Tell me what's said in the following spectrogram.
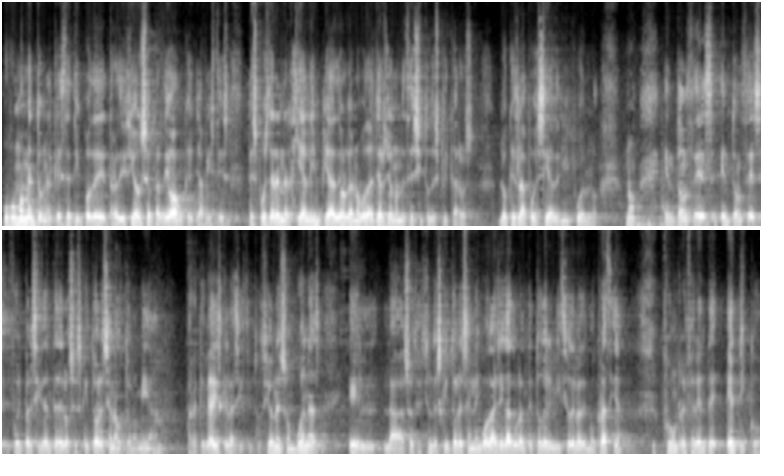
Hubo un momento en el que este tipo de tradición se perdió, aunque ya visteis, después de la energía limpia de Olga Novo de ayer, yo no necesito de explicaros lo que es la poesía de mi pueblo. ¿no? Entonces, entonces, fue el presidente de los escritores en autonomía. Para que veáis que las instituciones son buenas, la Asociación de Escritores en Lengua Gallega durante todo el inicio de la democracia fue un referente ético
